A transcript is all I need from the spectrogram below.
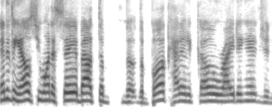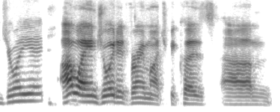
anything else you want to say about the, the, the book? How did it go writing it? Did you enjoy it? Oh i enjoyed it very much because um,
